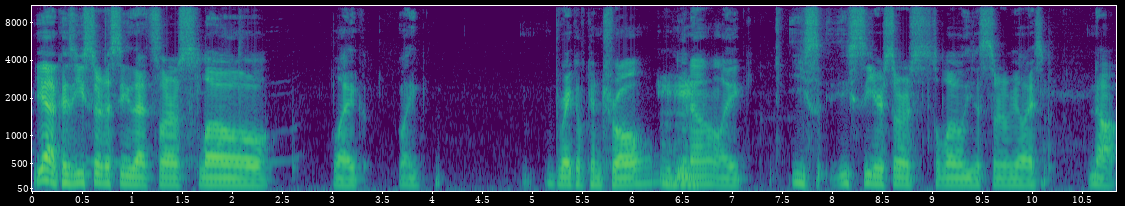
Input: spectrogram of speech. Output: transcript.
yeah, because you sort of see that sort of slow, like like break of control. You Mhm. know, like you you see her sort of slowly just sort of realize, no,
